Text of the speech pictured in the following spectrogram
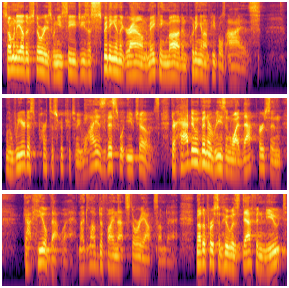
So many other stories when you see Jesus spitting in the ground, making mud, and putting it on people's eyes. One of the weirdest parts of Scripture to me. Why is this what you chose? There had to have been a reason why that person got healed that way. And I'd love to find that story out someday. Another person who was deaf and mute,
